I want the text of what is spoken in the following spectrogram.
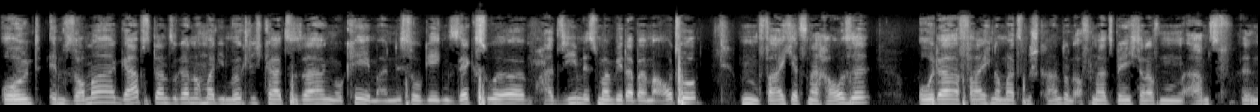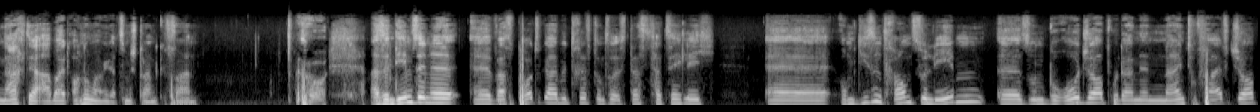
und im Sommer gab es dann sogar nochmal die Möglichkeit zu sagen, okay, man ist so gegen 6 Uhr, halb sieben ist man wieder beim Auto, hm, fahre ich jetzt nach Hause oder fahre ich nochmal zum Strand und oftmals bin ich dann auf dem abends nach der Arbeit auch nochmal wieder zum Strand gefahren. So. Also in dem Sinne, äh, was Portugal betrifft und so, ist das tatsächlich, äh, um diesen Traum zu leben, äh, so ein Bürojob oder einen 9-to-5-Job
